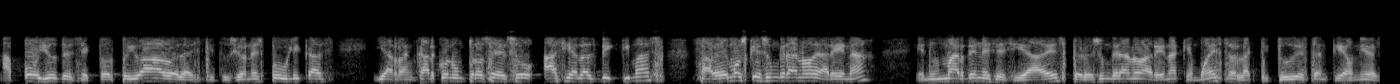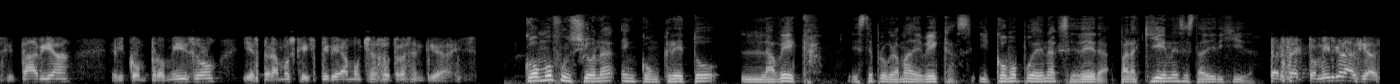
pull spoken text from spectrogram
apoyos del sector privado, de las instituciones públicas y arrancar con un proceso hacia las víctimas. Sabemos que es un grano de arena, en un mar de necesidades, pero es un grano de arena que muestra la actitud de esta entidad universitaria, el compromiso y esperamos que inspire a muchas otras entidades. ¿Cómo funciona en concreto la beca, este programa de becas, y cómo pueden acceder a, para quiénes está dirigida? Perfecto, mil gracias.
